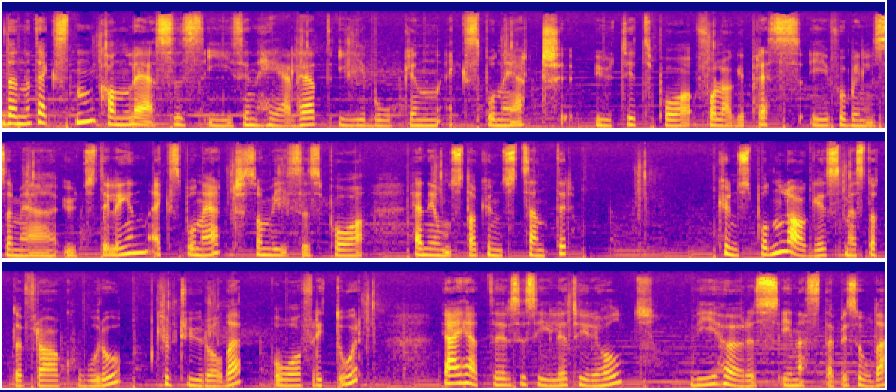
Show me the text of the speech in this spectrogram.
Denne teksten kan leses i sin helhet i boken 'Eksponert', utgitt på forlaget Press i forbindelse med utstillingen 'Eksponert', som vises på Henny Onsdag kunstsenter. Kunstpodden lages med støtte fra Koro, Kulturrådet og Fritt Ord. Jeg heter Cecilie Tyriholt. Vi høres i neste episode.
